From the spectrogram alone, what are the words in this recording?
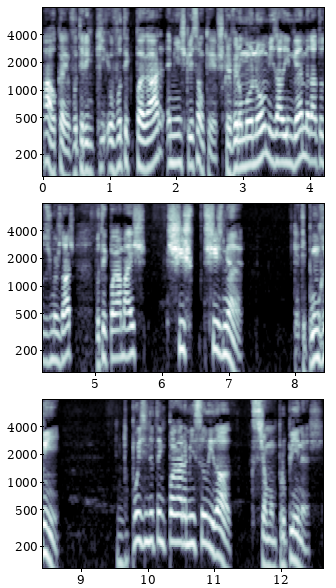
Ah, ok, eu vou, ter, eu vou ter que pagar a minha inscrição, que é escrever o meu nome, Isadine Gama, dar todos os meus dados, vou ter que pagar mais X, X dinheiro. Que é tipo um rim. Depois ainda tenho que pagar a mensalidade que se chamam propinas,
